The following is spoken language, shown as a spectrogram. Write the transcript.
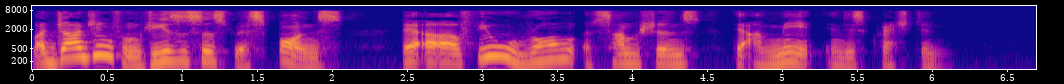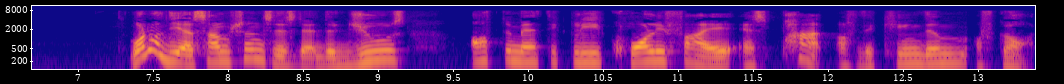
But judging from Jesus' response, there are a few wrong assumptions that are made in this question. One of the assumptions is that the Jews automatically qualify as part of the kingdom of God.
